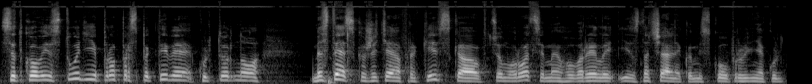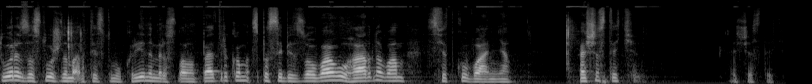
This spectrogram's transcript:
святкової студії про перспективи культурного мистецького життя Франківська. В цьому році ми говорили із начальником міського управління культури, заслуженим артистом України Мирославом Петриком. Спасибі за увагу. Гарно вам святкування. Хай щастить. Хай Щастить.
